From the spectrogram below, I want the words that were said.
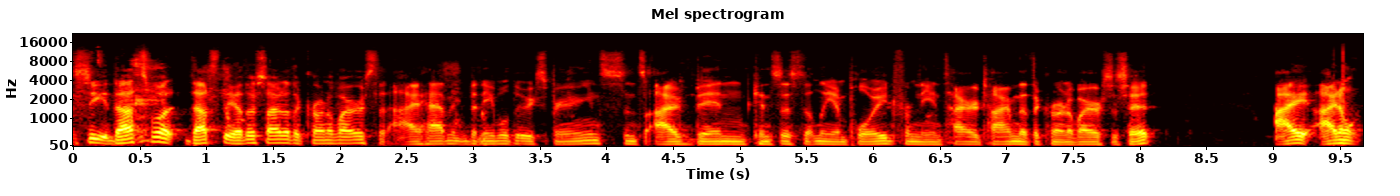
See, that's what that's the other side of the coronavirus that I haven't been able to experience since I've been consistently employed from the entire time that the coronavirus has hit. I I don't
